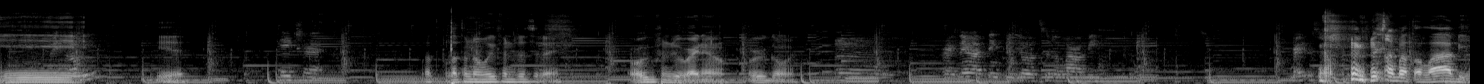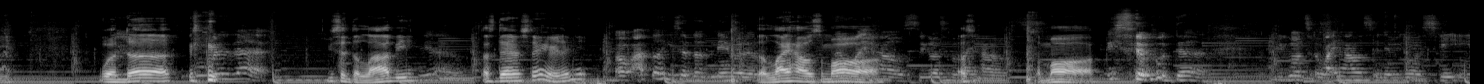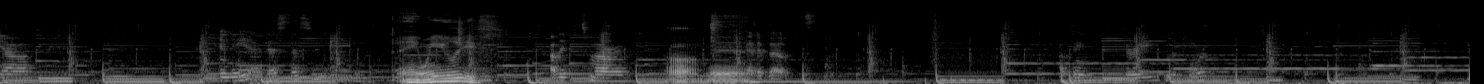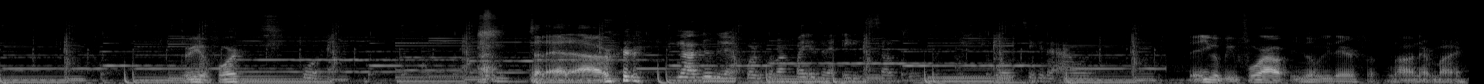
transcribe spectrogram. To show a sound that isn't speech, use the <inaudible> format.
Yeah. Yeah. Hey, track. Let, let them know what we finna do today. Or we finna do right now. Where we going? Um, right now, I think we're going to the lobby. Right. <laughs> What Talk about the lobby. Well, duh. What is that? <laughs> you said the lobby? Yeah. That's downstairs, isn't it? Oh, I thought he said the name of the, The Lighthouse the Mall. lighthouse. We go to the That's- lighthouse. The mall. <laughs> He said, well, duh. Going to the lighthouse and then we going skating, y'all. And then, yeah, that's that's it. Dang, when you leave? I'll leave tomorrow Oh man. at about, I think, three or four. Three or four? Four. To add an hour. No, I do do that four because my flight is at eight something. So it's taking an hour. Then you gonna be four hours. You gonna be there for no, never mind.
